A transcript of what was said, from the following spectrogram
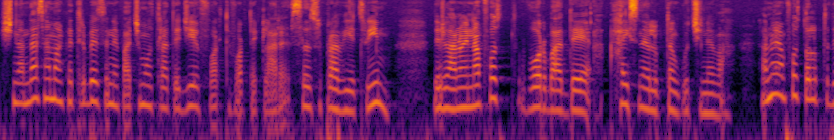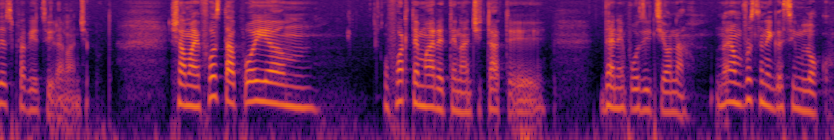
Și ne-am dat seama că trebuie să ne facem o strategie foarte, foarte clară, să supraviețuim. Deci la noi n-a fost vorba de hai să ne luptăm cu cineva. La noi a fost o luptă de supraviețuire la început. Și a mai fost apoi um, o foarte mare tenacitate de a ne poziționa. Noi am vrut să ne găsim locul.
